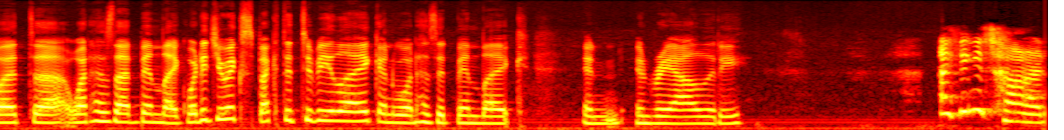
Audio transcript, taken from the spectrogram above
What uh, what has that been like? What did you expect it to be like and what has it been like in in reality I think it's hard.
